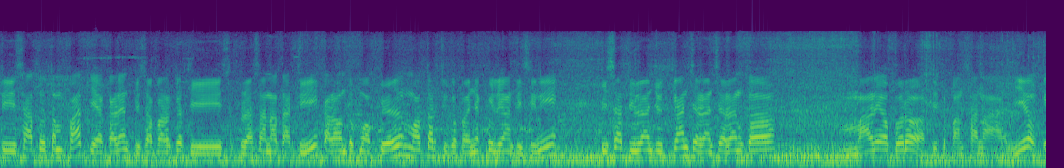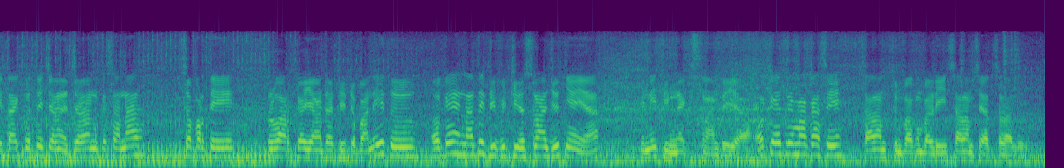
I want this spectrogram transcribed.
di satu tempat ya kalian bisa parkir di sebelah sana tadi kalau untuk mobil motor juga banyak pilihan di sini bisa dilanjutkan jalan-jalan ke Malioboro di depan sana. Yuk kita ikuti jalan-jalan ke sana seperti keluarga yang ada di depan itu. Oke, nanti di video selanjutnya ya. Ini di next nanti ya. Oke, terima kasih. Salam jumpa kembali. Salam sehat selalu.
